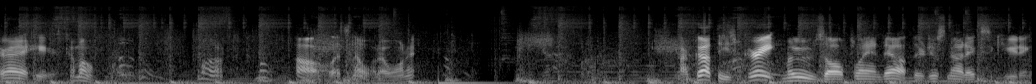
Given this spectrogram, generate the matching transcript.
Right here. Come on. Come on. Come on. Oh, that's not what I wanted. I've got these great moves all planned out. They're just not executing.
